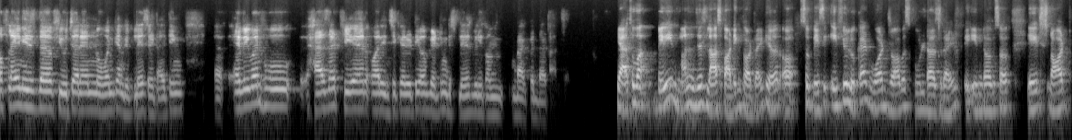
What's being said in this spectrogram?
offline is the future and no one can replace it. I think uh, everyone who has that fear or insecurity of getting displaced will come back with that answer yeah, so maybe one just last parting thought right here. Uh, so basically, if you look at what job a school does, right, in terms of it's not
